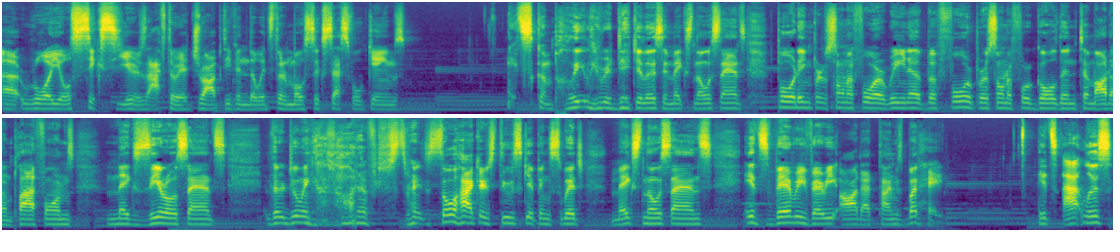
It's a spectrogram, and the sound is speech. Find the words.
uh, Royal six years after it dropped, even though it's their most successful games it's completely ridiculous. It makes no sense. Porting Persona 4 Arena before Persona 4 Golden to modern platforms makes zero sense. They're doing a lot of Soul Hackers 2 skipping Switch makes no sense. It's very, very odd at times, but hey, it's Atlus,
